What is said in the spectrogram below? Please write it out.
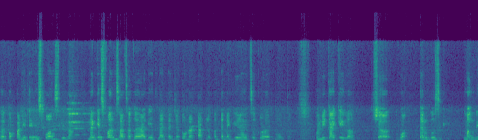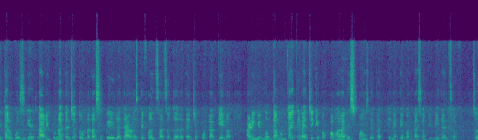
तर पप्पांनी ते रिस्पॉन्स दिला. लगेच फणसाचा गळा घेतला आणि त्यांच्या तोंडात टाकलं. पण त्यांना गिळायचं कळत नव्हतं. मग मी काय केलं? श मग मी तरबूज घेतला आणि पुन्हा त्यांच्या तोंडात असं पिळलं. त्यावेळेस ते फणसाचं गरं त्यांच्या पोटात गेलं. आणि मी मुद्दा म्हणून काय करायचे की पप्पा मला रिस्पॉन्स देतात की नाही ते बघण्यासाठी मी त्यांचं जो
